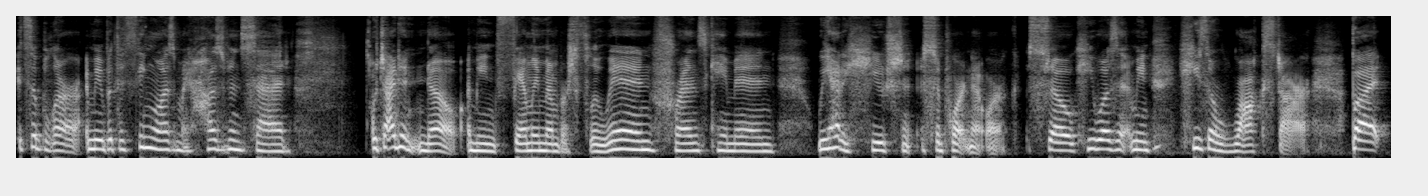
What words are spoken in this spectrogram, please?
It's a blur. I mean, but the thing was, my husband said, which I didn't know. I mean, family members flew in, friends came in. We had a huge support network. So he wasn't, I mean, he's a rock star. But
